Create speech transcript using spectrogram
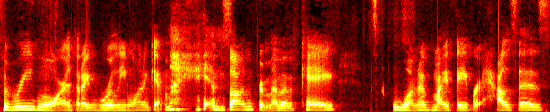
three more that I really want to get my hands on from MFK. It's one of my favorite houses.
